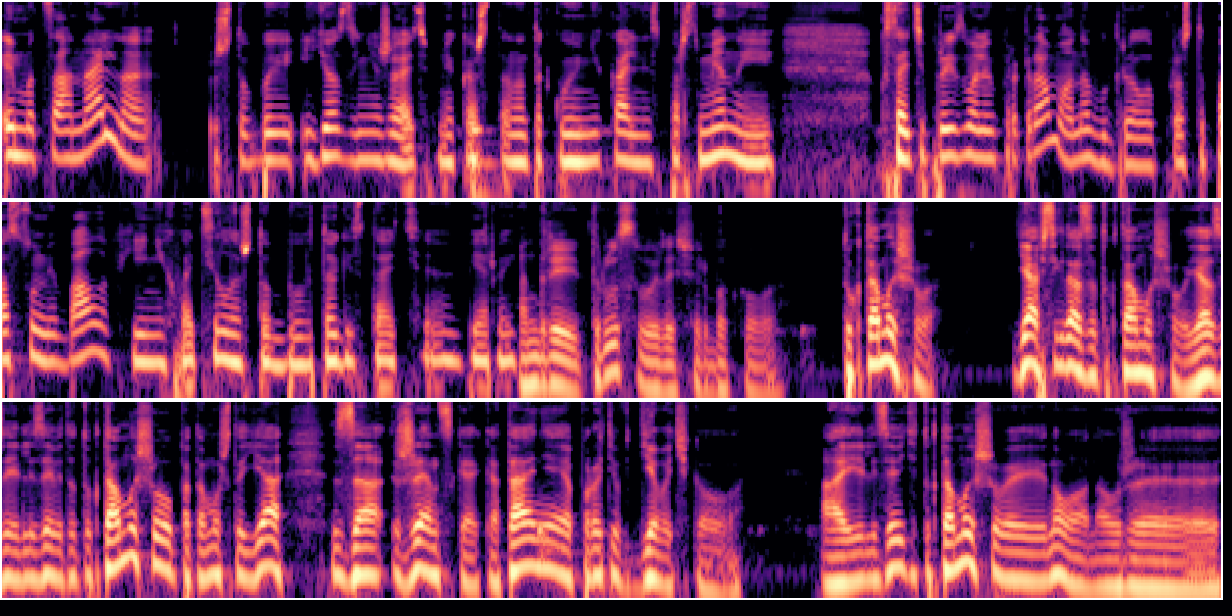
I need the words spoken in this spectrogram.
эмоционально, чтобы ее занижать. Мне кажется, она такой уникальный спортсмен. И, кстати, произвольную программу она выиграла. Просто по сумме баллов ей не хватило, чтобы в итоге стать э, первой. Андрей, Трусова или Щербакова? Туктамышева. Я всегда за Туктамышеву. Я за Елизавету Туктамышеву, потому что я за женское катание против девочкового. А Елизавете Туктамышевой, ну, она уже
